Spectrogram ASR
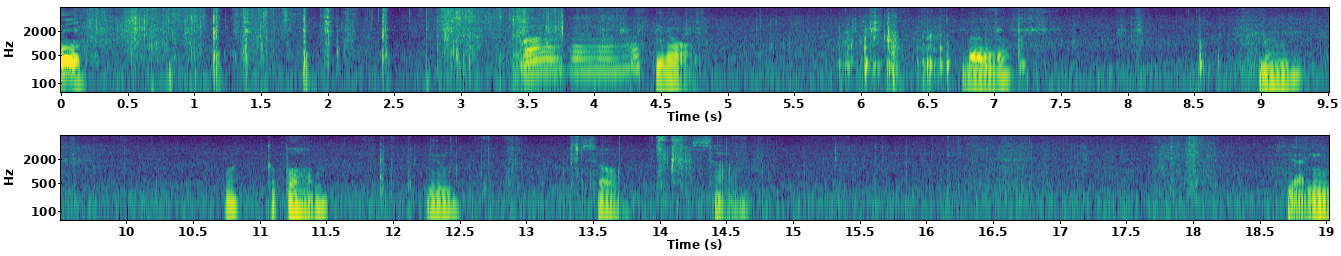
นี่ ว้าพี่น้องเบิ่งดูเบิ่งดูโอ้ยกระป๋อมหนึ่งสองสามเสียหนึ่ง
